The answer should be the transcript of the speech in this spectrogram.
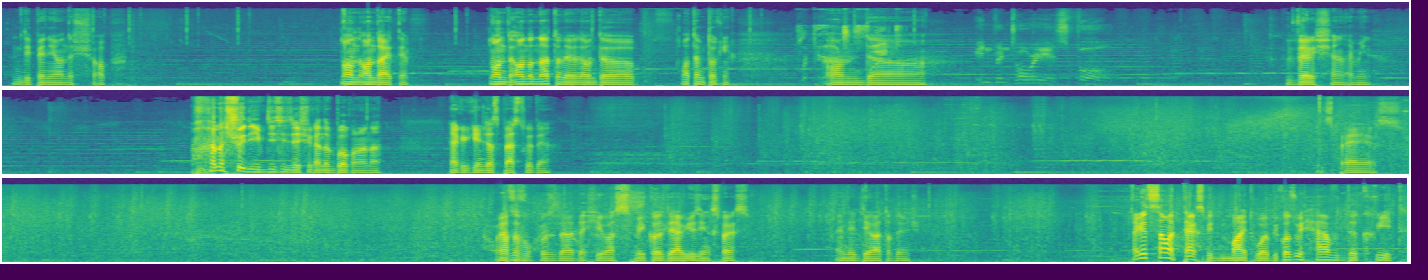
Depending on the shop. On on the item. On the on the not on the on the what I'm talking. on the inventory is full. version, I mean. I'm not sure if this is actually kind of broken or not. Like you can just pass through there. Let's. We have to focus the, the heroes because they are using spells. And they deal a lot of damage. I guess some attack speed might work because we have the crit.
